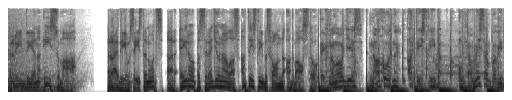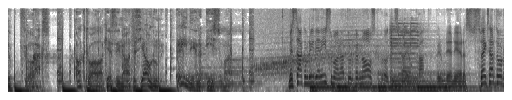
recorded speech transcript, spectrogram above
Rītdiena īsumā. Raidījums īstenots ar Eiropas Reģionālās attīstības fonda atbalstu. Tehnoloģijas, nākotne, attīstība un tam visam pa vidu cilvēks. Aktuālākie zinātnes jaunumi - Rītdiena īsumā. Mēs sākam rītdienu īsumā ar Arthuru Bernausku, protams, kā jau katru pirmdienu ierasts. Sveiks, Artur!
